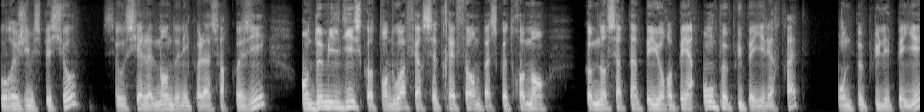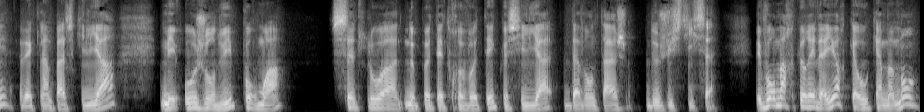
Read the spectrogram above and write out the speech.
aux régimes spéciaux. C'est aussi à la demande de Nicolas Sarkozy. En 2010, quand on doit faire cette réforme, parce qu'autrement, comme dans certains pays européens, on ne peut plus payer les retraites, on ne peut plus les payer avec l'impasse qu'il y a. Mais aujourd'hui, pour moi, cette loi ne peut être votée que s'il y a davantage de justice. Et vous remarquerez d'ailleurs qu'à aucun moment,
